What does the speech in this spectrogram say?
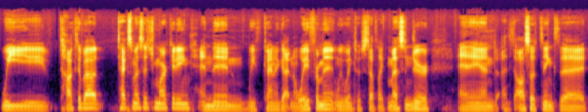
we talked about text message marketing and then we've kind of gotten away from it. We went to stuff like Messenger. And I also think that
